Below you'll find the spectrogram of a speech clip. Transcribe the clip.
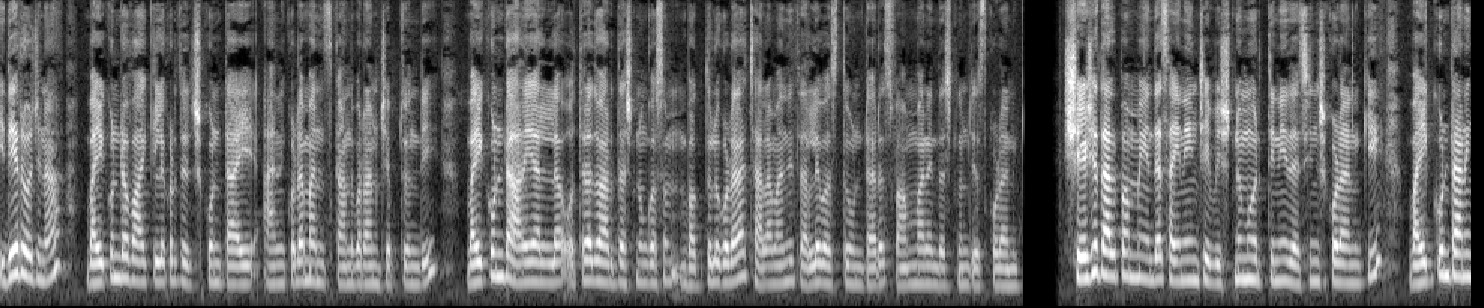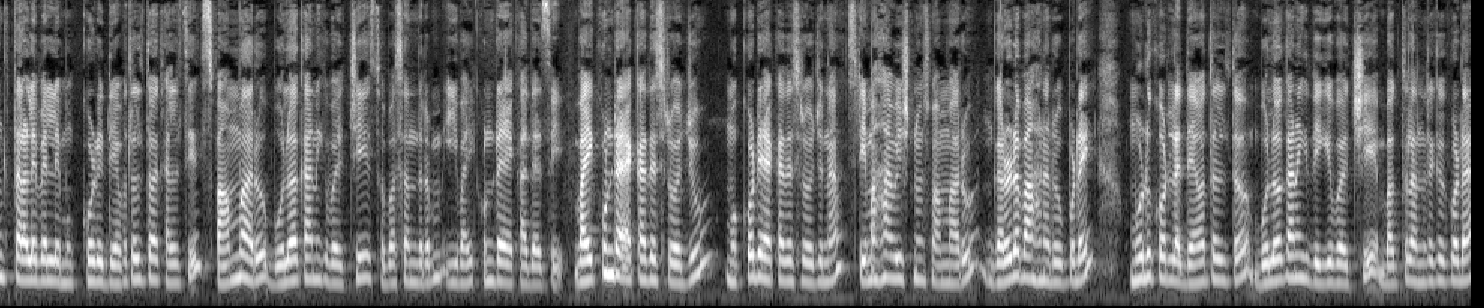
ఇదే రోజున వైకుంఠ వాక్యలు కూడా తెచ్చుకుంటాయి అని కూడా మన స్కాంద పురాణం చెప్తుంది. వైకుంఠ ఆలయాల్లో ఉత్తర ద్వార దర్శనం కోసం భక్తులు కూడా చాలా మంది తరలి వస్తూ ఉంటారు స్వామివారిని దర్శనం చేసుకోవడానికి. శేషతల్పం మీద శయనించే విష్ణుమూర్తిని దర్శించుకోవడానికి వైకుంఠానికి తరలి వెళ్ళే ముక్కోడి దేవతలతో కలిసి స్వామివారు భూలోకానికి వచ్చి శుభ సందర్భం ఈ వైకుంఠ ఏకాదశి. వైకుంఠ ఏకాదశి రోజు ముక్కోడి ఏకాదశి రోజున శ్రీ మహావిష్ణు స్వామివారు గరుడ వాహన రూపుడై మూడు కోట్ల దేవతలతో భూలోకానికి దిగి వచ్చి భక్తులందరికీ కూడా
